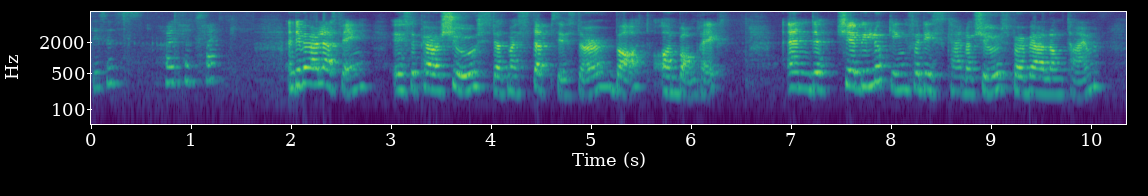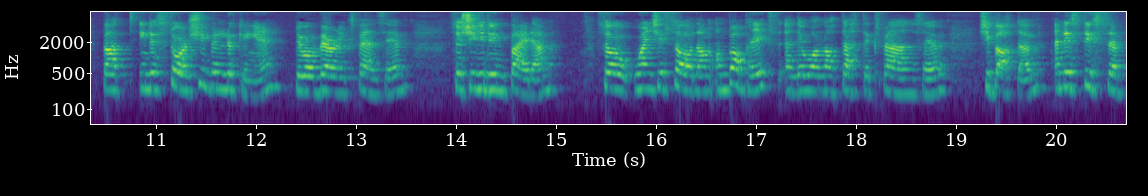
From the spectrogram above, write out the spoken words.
this is how it looks like. And the very last thing is a pair of shoes that my stepsister bought on bonprix and she had been looking for this kind of shoes for a very long time but in the store she'd been looking in they were very expensive so she didn't buy them so when she saw them on bonprix and they were not that expensive she bought them and it's this uh,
